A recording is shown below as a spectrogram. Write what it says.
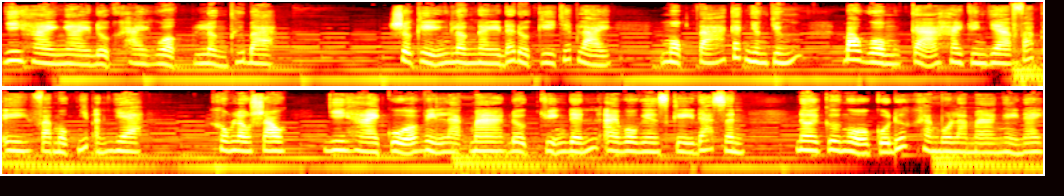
di hài ngài được khai quật lần thứ ba. Sự kiện lần này đã được ghi chép lại, một tá các nhân chứng, bao gồm cả hai chuyên gia pháp y và một nhiếp ảnh gia. Không lâu sau, di hài của vị Lạc Ma được chuyển đến Ivogensky Dasen, nơi cư ngụ của Đức Khangbolama ngày nay.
